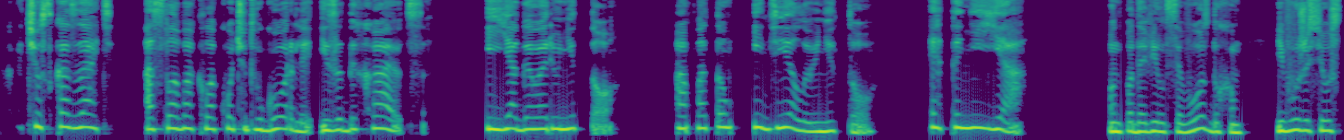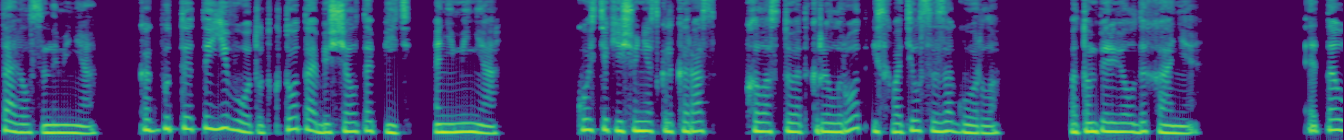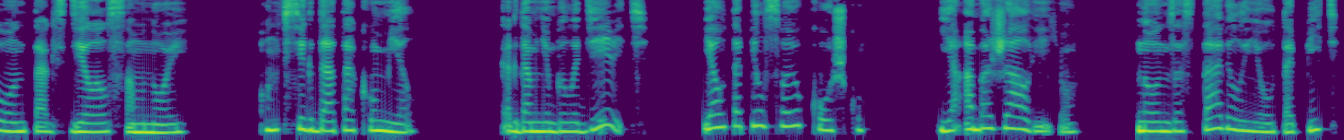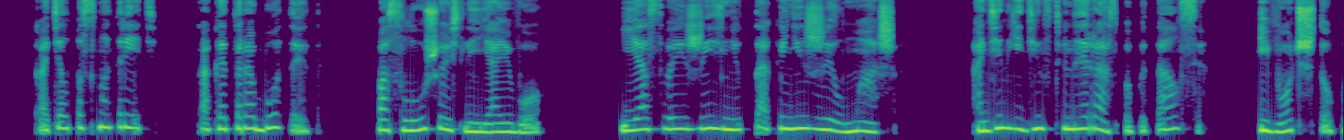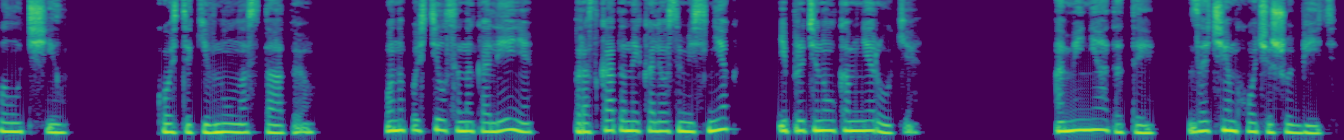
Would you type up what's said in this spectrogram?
«Хочу сказать, а слова клокочут в горле и задыхаются. И я говорю не то, а потом и делаю не то. Это не я». Он подавился воздухом и в ужасе уставился на меня, как будто это его тут кто-то обещал топить, а не меня. Костик еще несколько раз в холостой открыл рот и схватился за горло. Потом перевел дыхание. Это он так сделал со мной. Он всегда так умел. Когда мне было девять, я утопил свою кошку. Я обожал ее, но он заставил ее утопить, хотел посмотреть, как это работает, послушаюсь ли я его. Я своей жизнью так и не жил, Маша. Один единственный раз попытался, и вот что получил. Костя кивнул на статую. Он опустился на колени, проскатанный колесами снег, и протянул ко мне руки. «А меня-то ты зачем хочешь убить?»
